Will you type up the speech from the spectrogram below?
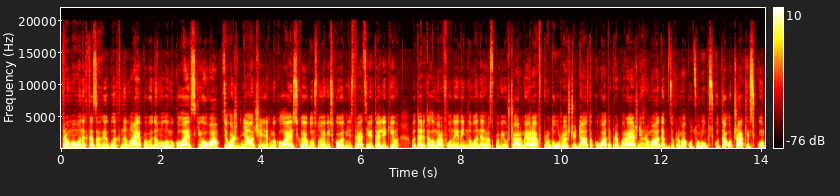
Травмованих та загиблих немає. Повідомили Миколаївські ОВА. Цього ж дня очільник Миколаївської обласної військової адміністрації Віталій Кім в етері телемарафону «Єдині новини розповів, що армія РФ продовжує щодня атакувати прибережні громади, зокрема Куцурубську та Очаківську.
